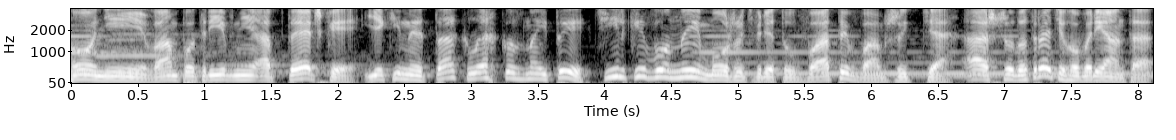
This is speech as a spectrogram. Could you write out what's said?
О, ні, вам потрібні аптечки, які не так легко знайти, тільки вони можуть врятувати вам життя. А щодо третього варіанта,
